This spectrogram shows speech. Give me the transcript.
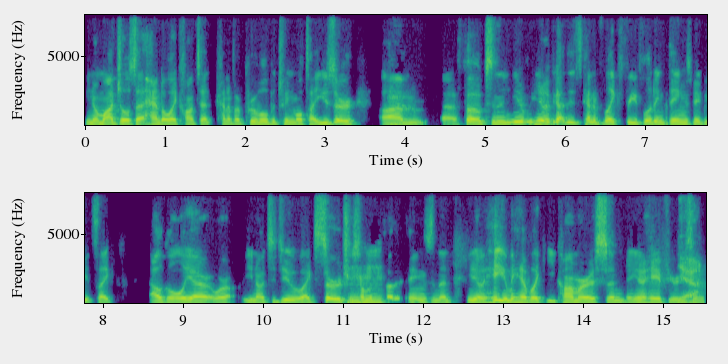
you know, modules that handle like content kind of approval between multi-user um, uh, folks, and then you know, you know, you've got these kind of like free-floating things. Maybe it's like Algolia or you know to do like search or mm-hmm. some of mm-hmm. these other things, and then you know, hey, you may have like e-commerce, and you know, hey, if you're yeah. using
